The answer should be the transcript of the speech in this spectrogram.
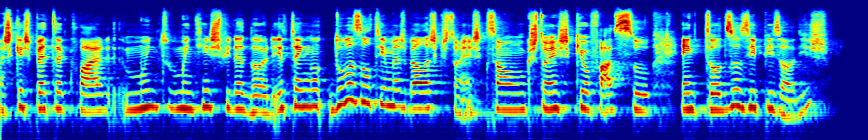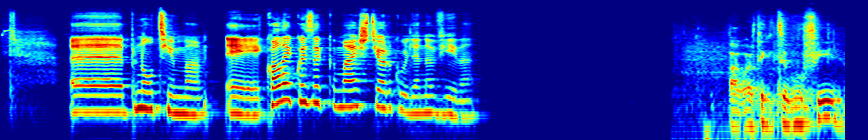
Acho que é espetacular, muito, muito inspirador. Eu tenho duas últimas belas questões, que são questões que eu faço em todos os episódios. A penúltima é: qual é a coisa que mais te orgulha na vida? Pá, agora tenho que ter o meu filho.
